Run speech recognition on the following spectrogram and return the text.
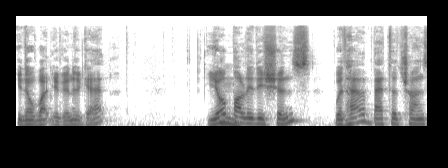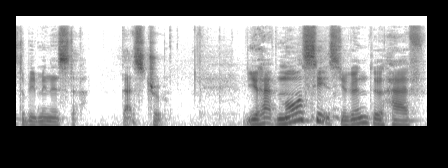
you know what you're going to get? Your hmm. politicians would have a better chance to be minister. That's true. You have more seats, you're going to have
